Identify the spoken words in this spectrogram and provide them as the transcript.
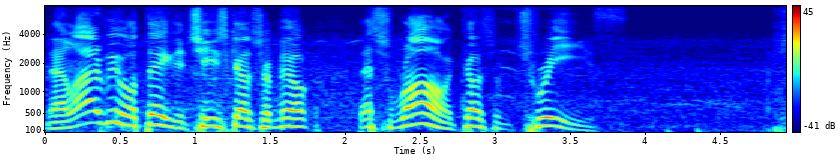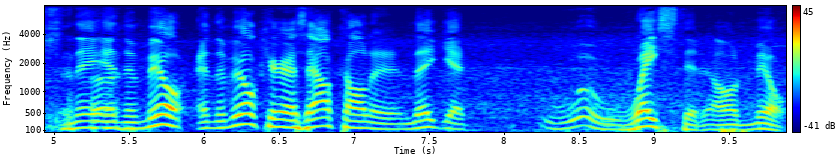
Now, a lot of people think that cheese comes from milk. That's wrong. It comes from trees. And they and the milk and the milk here has alcohol in it, and they get whoa. wasted on milk,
